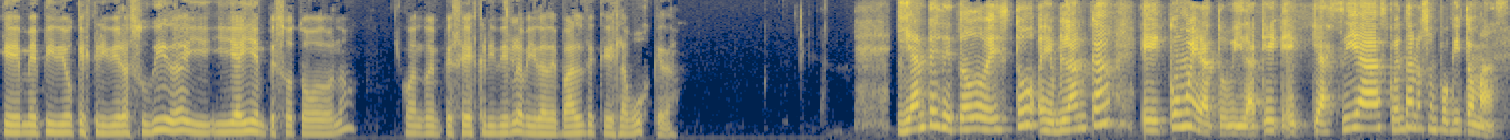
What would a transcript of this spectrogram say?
que me pidió que escribiera su vida y, y ahí empezó todo, ¿no? Cuando empecé a escribir La vida de Balde, que es la búsqueda. Y antes de todo esto, eh, Blanca, eh, ¿cómo era tu vida? ¿Qué, qué, qué hacías? Cuéntanos un poquito más.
